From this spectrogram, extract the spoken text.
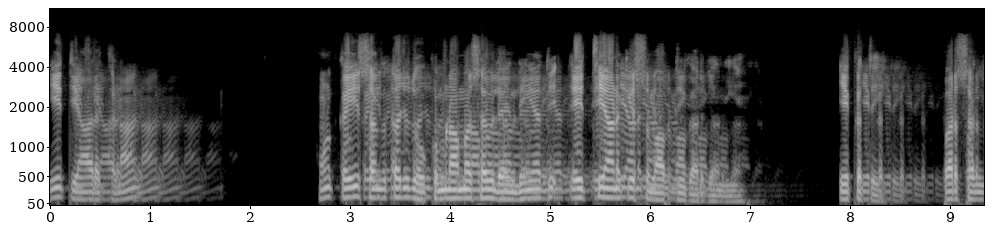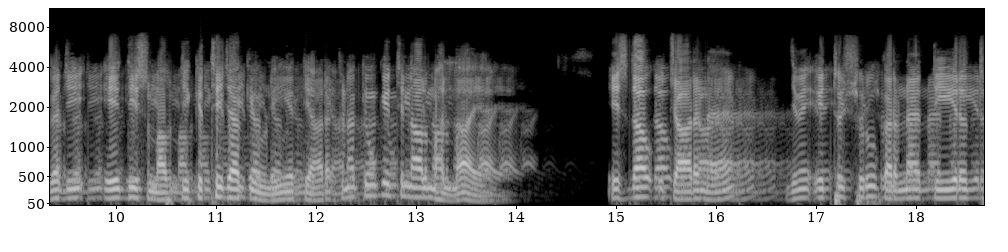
ਇਹ ਧਿਆਨ ਰੱਖਣਾ। ਹੁਣ ਕਈ ਸੰਗਤਾਂ ਜਦੋਂ ਹੁਕਮਨਾਮਾ ਸਾਹਿਬ ਲੈਂਦੀਆਂ ਤੇ ਇੱਥੇ ਆਣ ਕੇ ਸਮਾਪਤੀ ਕਰ ਜਾਂਦੀਆਂ। ਇੱਕ ਤੇ ਪਰ ਸੰਗਤ ਜੀ ਇਹਦੀ ਸਮਾਪਤੀ ਕਿੱਥੇ ਜਾ ਕੇ ਹੋਣੀ ਹੈ? ਧਿਆਨ ਰੱਖਣਾ ਕਿਉਂਕਿ ਇੱਥੇ ਨਾਲ ਮਹੱਲਾ ਆਇਆ ਹੈ। ਇਸ ਦਾ ਉਚਾਰਨ ਹੈ ਜਿਵੇਂ ਇੱਥੋਂ ਸ਼ੁਰੂ ਕਰਨਾ ਹੈ ਤੀਰਥ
